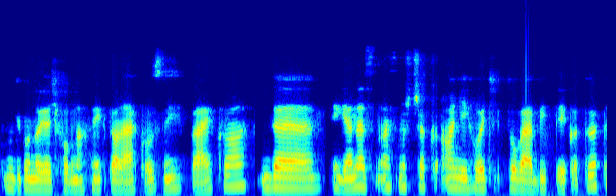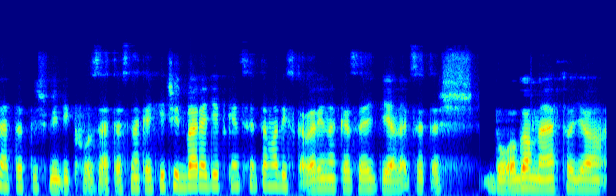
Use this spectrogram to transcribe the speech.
úgy gondolja, hogy fognak még találkozni Pájkkal. De igen, ez, ez most csak annyi, hogy tovább vitték a történetet, és mindig hozzátesznek egy kicsit, bár egyébként szerintem a Discovery-nek ez egy jellegzetes dolga, mert hogy a,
